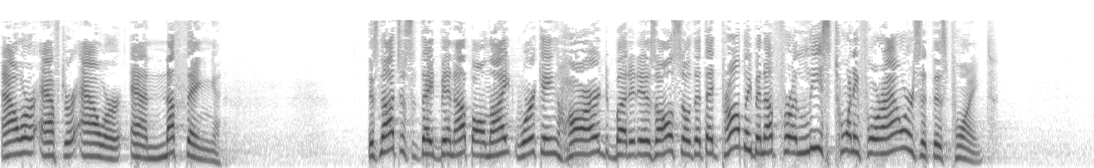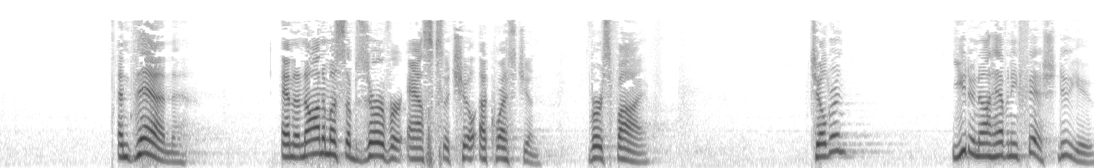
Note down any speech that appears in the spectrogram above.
hour after hour, and nothing it's not just that they'd been up all night working hard, but it is also that they'd probably been up for at least 24 hours at this point. And then an anonymous observer asks a, a question. Verse 5. Children, you do not have any fish, do you?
